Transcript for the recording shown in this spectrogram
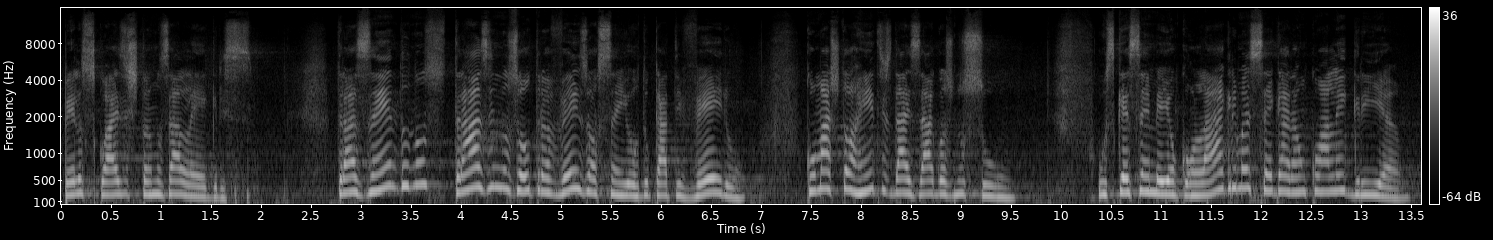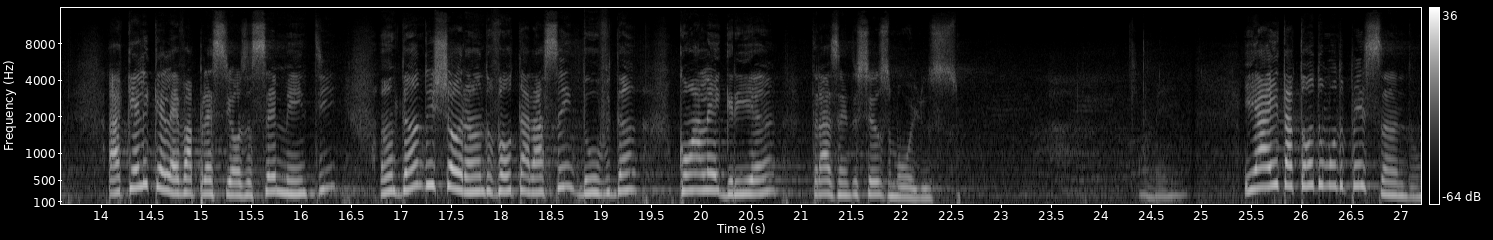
pelos quais estamos alegres trazendo-nos, traze-nos outra vez, ó Senhor, do cativeiro, como as torrentes das águas no sul. Os que semeiam com lágrimas cegarão com alegria. Aquele que leva a preciosa semente, andando e chorando, voltará sem dúvida com alegria, trazendo seus molhos. Amém. E aí está todo mundo pensando.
